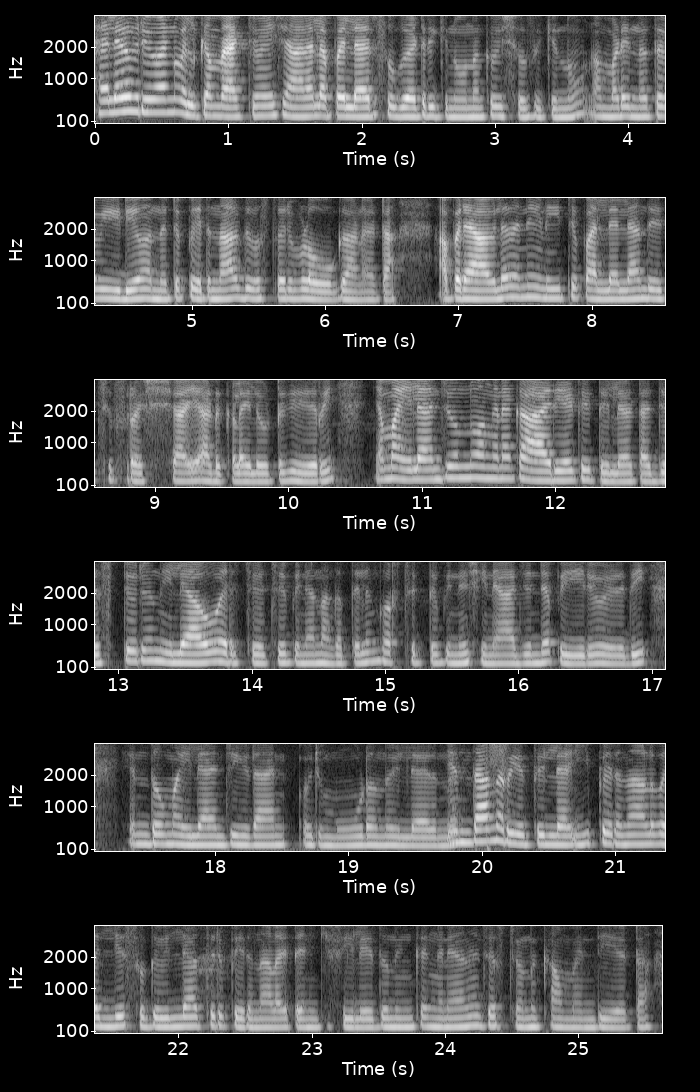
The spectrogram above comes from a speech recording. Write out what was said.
Hello everyone welcome back to my channel അപ്പോൾ എല്ലാവരും സുഖമായിട്ടിരിക്കുന്നു എന്നൊക്കെ വിശ്വസിക്കുന്നു. നമ്മുടെ ഇന്നത്തെ വീഡിയോ വന്നിട്ട് പെരുന്നാൾ ദിവസത്തെ ഒരു വ്ളോഗാണ് കേട്ടോ. അപ്പോൾ രാവിലെ തന്നെ എണീറ്റ് പല്ലെല്ലാം തേച്ച് ഫ്രഷായി അടുക്കളയിലോട്ട് കയറി ഞാൻ മൈലാഞ്ചി ഒന്നും അങ്ങനെ കാര്യമായിട്ട് ഇട്ടില്ല കേട്ടോ. ജസ്റ്റ് ഒരു നിലാവ് വരച്ച് വെച്ച് പിന്നെ നഖത്തിലും കുറച്ചിട്ട് പിന്നെ ഷിനാജിന്റെ പേരും എഴുതി. എന്തോ മൈലാഞ്ചി ഇടാൻ ഒരു മൂഡൊന്നും ഇല്ലായിരുന്നു. എന്താണെന്നറിയത്തില്ല ഈ പെരുന്നാൾ വലിയ സുഖമില്ലാത്തൊരു പെരുന്നാളായിട്ട് എനിക്ക് ഫീൽ ചെയ്തു നിങ്ങൾക്ക് എങ്ങനെയാണെന്ന് ജസ്റ്റ് ഒന്ന് കമന്റ് ചെയ്യട്ടോ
